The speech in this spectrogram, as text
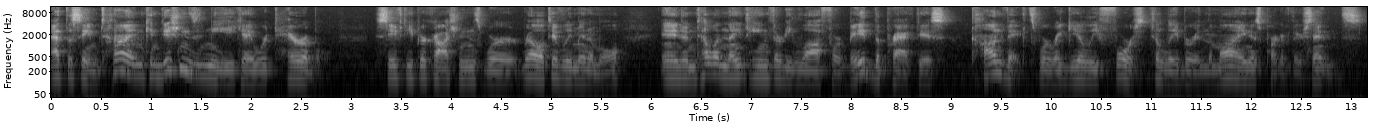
At the same time, conditions in Miike were terrible. Safety precautions were relatively minimal, and until a 1930 law forbade the practice, convicts were regularly forced to labor in the mine as part of their sentence.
